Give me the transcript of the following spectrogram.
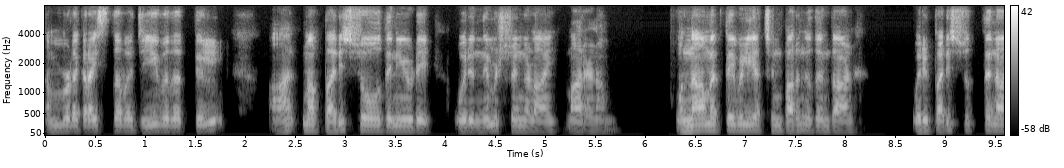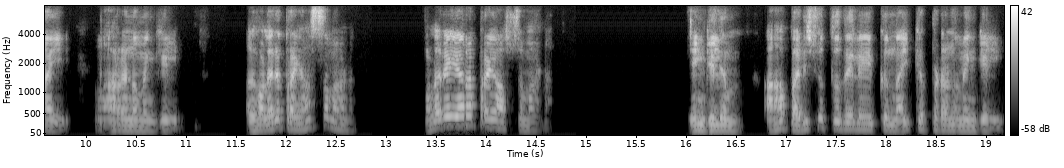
നമ്മുടെ ക്രൈസ്തവ ജീവിതത്തിൽ ആത്മപരിശോധനയുടെ ഒരു നിമിഷങ്ങളായി മാറണം. ഒന്നാമത്തെ വിളി അച്ഛൻ പറഞ്ഞത് എന്താണ്? ഒരു പരിശുദ്ധനായി മാറണമെങ്കിൽ അത് വളരെ പ്രയാസമാണ്. വളരെയേറെ പ്രയാസമാണ്. എങ്കിലും ആ പരിശുദ്ധതയിലേക്ക് നയിക്കപ്പെടണമെങ്കിൽ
